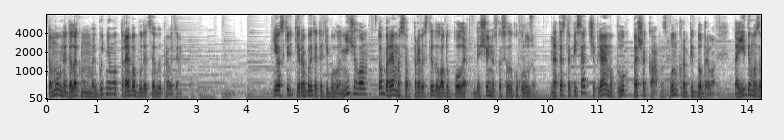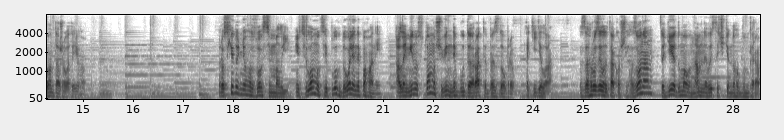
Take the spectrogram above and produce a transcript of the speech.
тому в недалекому майбутньому треба буде це виправити. І оскільки робити тоді було нічого, то беремося привести до ладу поле, де щойно скосили кукурузу. На Т-150 чіпляємо плуг ПШК з бункером під добрива та їдемо завантажувати його. Розхід у нього зовсім малий, і в цілому цей плуг доволі непоганий, але мінус в тому, що він не буде орати без добрив. Такі діла. Загрузили також і газона, тоді я думав, нам не вистачить одного бункера.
